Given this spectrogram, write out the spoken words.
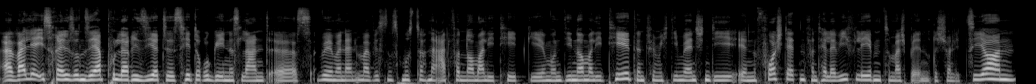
äh, weil ja Israel so ein sehr polarisiertes, heterogenes Land ist, will man dann immer wissen, es muss doch eine Art von Normalität geben. Und die Normalität sind für mich die Menschen, die in Vorstädten von Tel Aviv leben, zum Beispiel in Rishon LeZion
